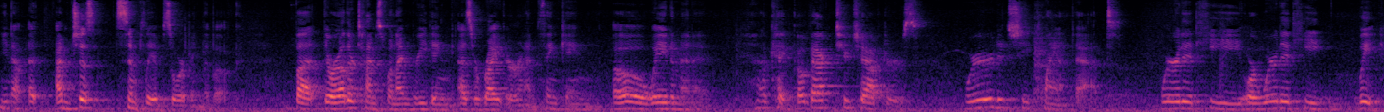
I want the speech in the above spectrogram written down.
you know, I'm just simply absorbing the book. But there are other times when I'm reading as a writer and I'm thinking, oh, wait a minute. Okay, go back two chapters. Where did she plant that? Where did he, or where did he, wait,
